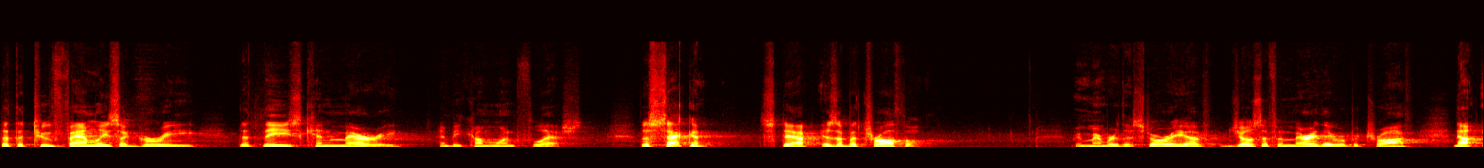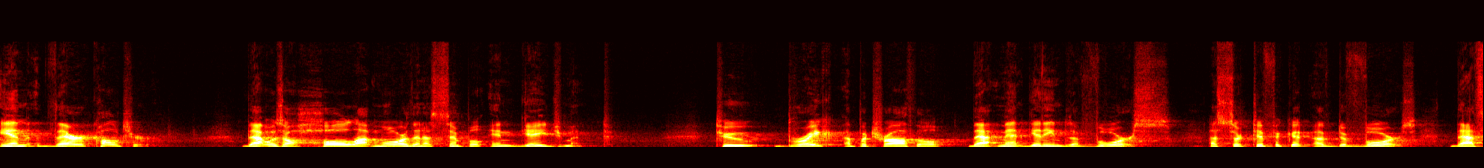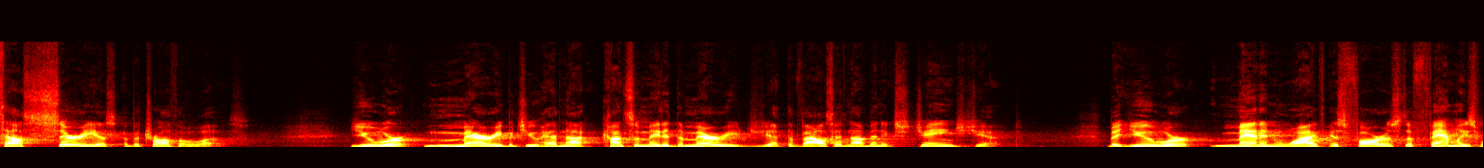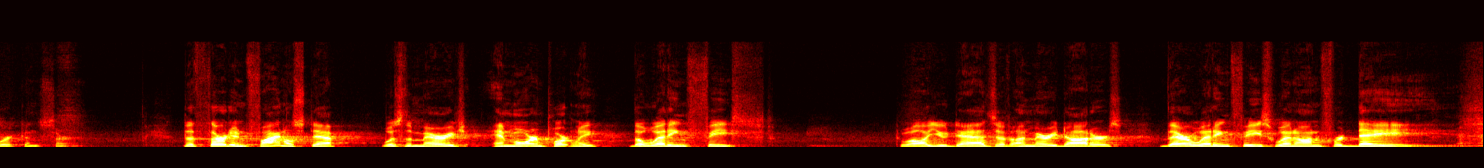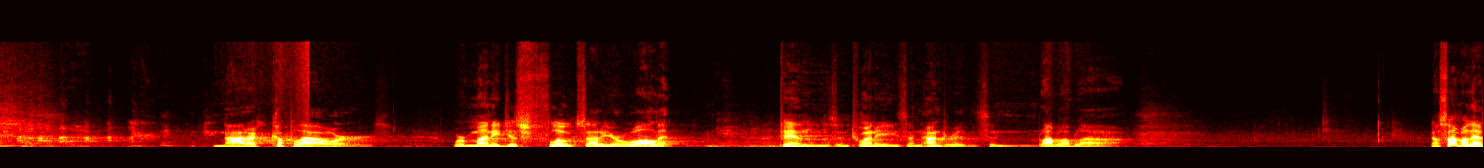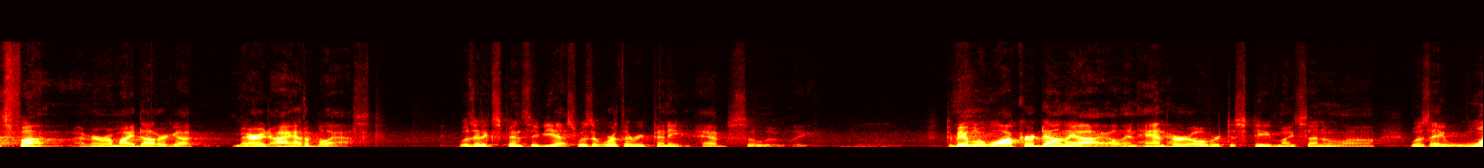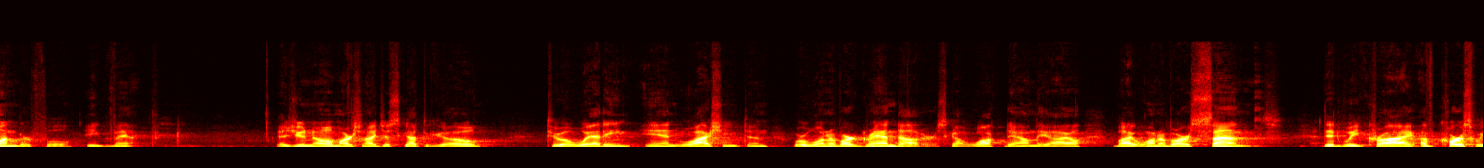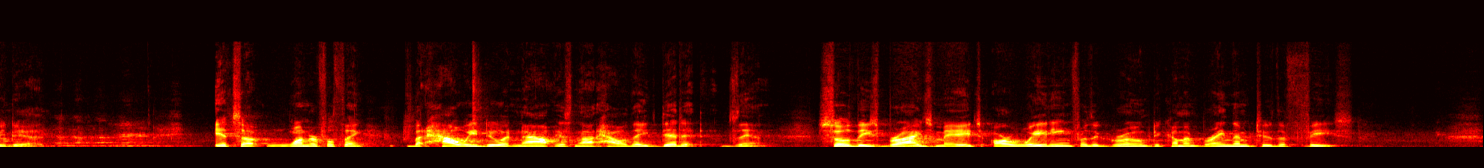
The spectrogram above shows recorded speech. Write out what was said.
that the two families agree that these can marry and become one flesh. The second step is a betrothal. Remember the story of Joseph and Mary? They were betrothed. Now, in their culture, that was a whole lot more than a simple engagement. To break a betrothal, that meant getting divorce, a certificate of divorce. That's how serious a betrothal was. You were married, but you had not consummated the marriage yet. The vows had not been exchanged yet. But you were man and wife as far as the families were concerned. The third and final step was the marriage, and more importantly, the wedding feast. To all you dads of unmarried daughters, their wedding feast went on for days, not a couple hours, where money just floats out of your wallet tens and twenties and hundreds and blah, blah, blah. Now, some of that's fun. I remember my daughter got married, I had a blast. Was it expensive? Yes. Was it worth every penny? Absolutely. To be able to walk her down the aisle and hand her over to Steve, my son in law, was a wonderful event. As you know, Marcia and I just got to go to a wedding in Washington where one of our granddaughters got walked down the aisle by one of our sons. Did we cry? Of course we did. It's a wonderful thing. But how we do it now is not how they did it then. So these bridesmaids are waiting for the groom to come and bring them to the feast.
